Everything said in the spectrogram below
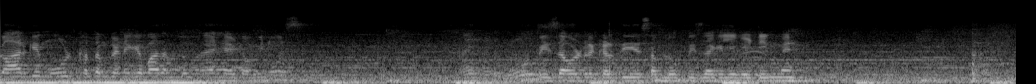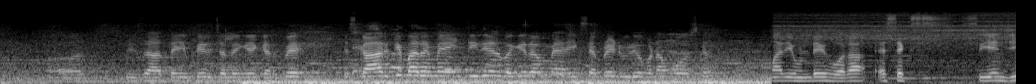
कार के मोड खत्म करने के बाद हम लोग आए हैं डोमिनोज पिज़्ज़ा ऑर्डर कर दिए सब लोग पिज़्ज़ा के लिए वेटिंग में। पिज़्ज़ा आते ही फिर चलेंगे घर पे। इस कार के बारे में इंटीरियर वगैरह मैं एक सेपरेट वीडियो बनाऊँगा उसका। हमारी हुंडे हो रहा S X C N G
